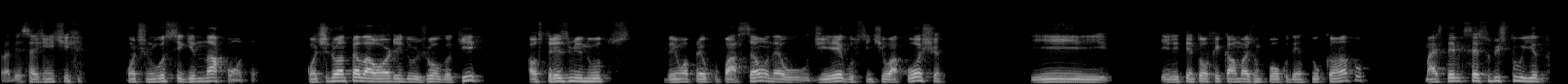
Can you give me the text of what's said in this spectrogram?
para ver se a gente continua seguindo na ponta. Continuando pela ordem do jogo aqui, aos 13 minutos veio uma preocupação, né? O Diego sentiu a coxa e ele tentou ficar mais um pouco dentro do campo, mas teve que ser substituído.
